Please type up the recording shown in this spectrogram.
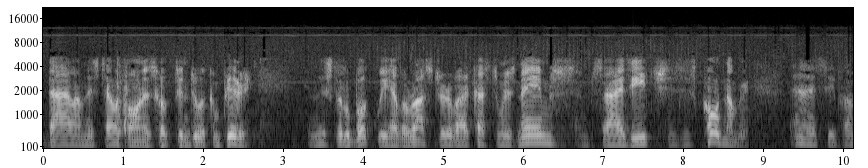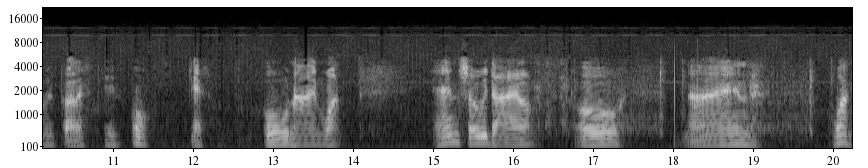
The dial on this telephone is hooked into a computer. In this little book, we have a roster of our customers' names, and besides each is his code number. Ah, let's see, Pollard, Pollard. Oh, yes. 091. And so we dial 091.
